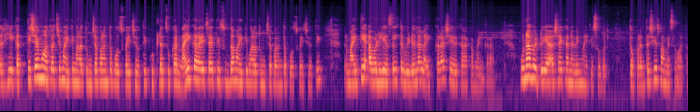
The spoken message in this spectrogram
तर ही एक अतिशय महत्त्वाची माहिती मला तुमच्यापर्यंत पोचवायची होती. कुठल्या चुका नाही करायच्या आहे तीसुद्धा माहिती मला तुमच्यापर्यंत पोचवायची होती. तर माहिती आवडली असेल तर व्हिडिओला लाईक करा शेअर करा कमेंट करा. पुन्हा भेटूया अशा एका नवीन माहितीसोबत. तोपर्यंत श्री स्वामी समर्थ.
